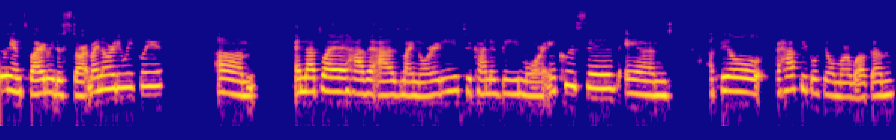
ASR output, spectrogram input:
really inspired me to start MinoriTEA Weekly. Um, and that's why I have it as minority to kind of be more inclusive and feel have people feel more welcome.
